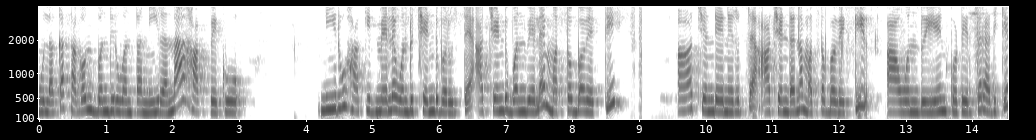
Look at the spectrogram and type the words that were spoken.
ಮೂಲಕ ತಗೊಂಡು ಬಂದಿರುವಂಥ ನೀರನ್ನು ಹಾಕಬೇಕು. ನೀರು ಹಾಕಿದ ಮೇಲೆ ಒಂದು ಚೆಂಡು ಬರುತ್ತೆ. ಆ ಚೆಂಡು ಬಂದ ಮೇಲೆ ಮತ್ತೊಬ್ಬ ವ್ಯಕ್ತಿ ಆ ಚೆಂಡು ಏನಿರುತ್ತೆ ಆ ಚೆಂಡನ್ನು ಮತ್ತೊಬ್ಬ ವ್ಯಕ್ತಿ ಆ ಒಂದು ಏನು ಕೊಟ್ಟಿರ್ತಾರೆ ಅದಕ್ಕೆ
